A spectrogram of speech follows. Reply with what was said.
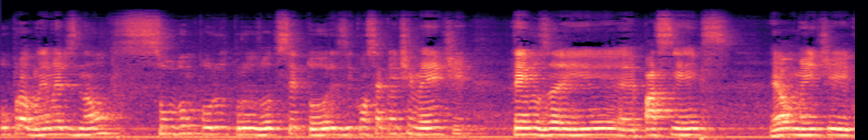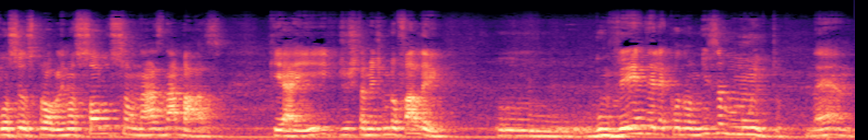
o problema eles não subam para os outros setores e, consequentemente, temos aí é, pacientes realmente com seus problemas solucionados na base. Que aí, justamente como eu falei, o, o governo ele economiza muito né,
